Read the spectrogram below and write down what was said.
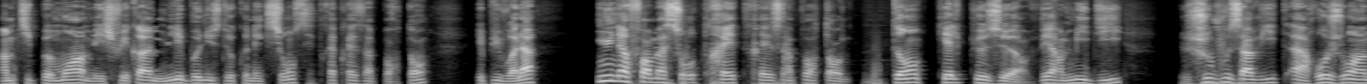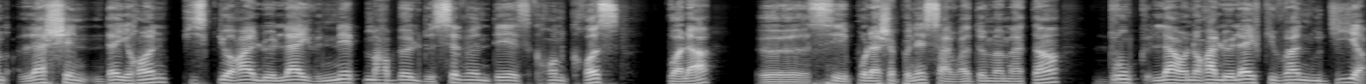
Un petit peu moins, mais je fais quand même les bonus de connexion. C'est très, très important. Et puis voilà, une information très, très importante. Dans quelques heures, vers midi, je vous invite à rejoindre la chaîne d'Iron puisqu'il y aura le live Netmarble de 7DS Grand Cross. Voilà, euh, c'est pour la japonaise, ça arrivera demain matin. Donc là, on aura le live qui va nous dire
